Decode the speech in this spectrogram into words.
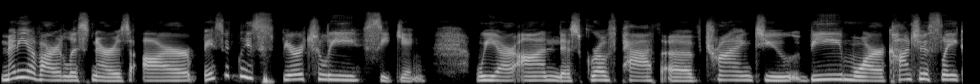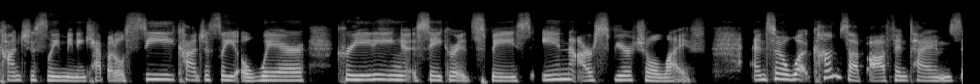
many of our listeners are basically spiritually seeking, we are on this growth path of trying to be more consciously, consciously meaning capital C, consciously aware, creating sacred space in our spiritual life. And so, what comes up oftentimes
